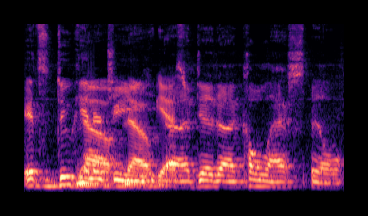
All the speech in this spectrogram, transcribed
it's Duke No, Energy no, yes. uh, did a coal ash spill,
